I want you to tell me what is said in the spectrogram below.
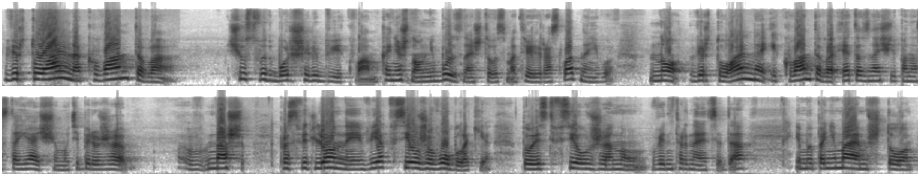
виртуально, квантово чувствует больше любви к вам. Конечно, он не будет знать, что вы смотрели расклад на него, но виртуально и квантово это значит по-настоящему. Теперь уже наш просветленный век все уже в облаке, то есть все уже ну, в интернете, да, и мы понимаем, что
